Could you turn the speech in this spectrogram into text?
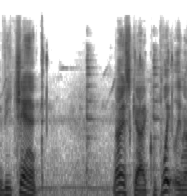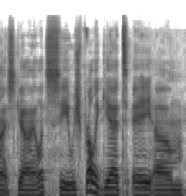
Vicent. Nice guy, completely nice guy. Let's see, we should probably get a, um...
